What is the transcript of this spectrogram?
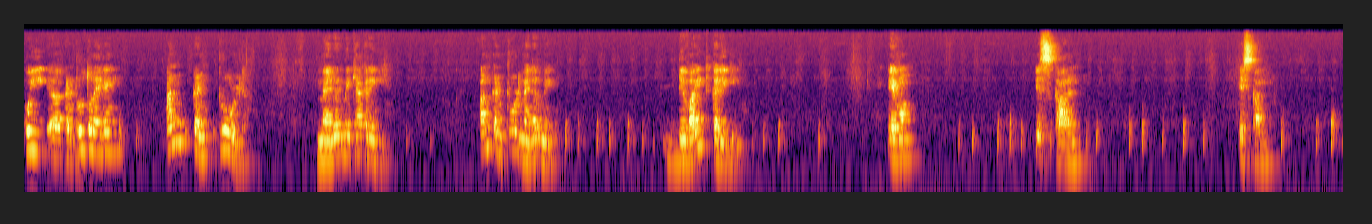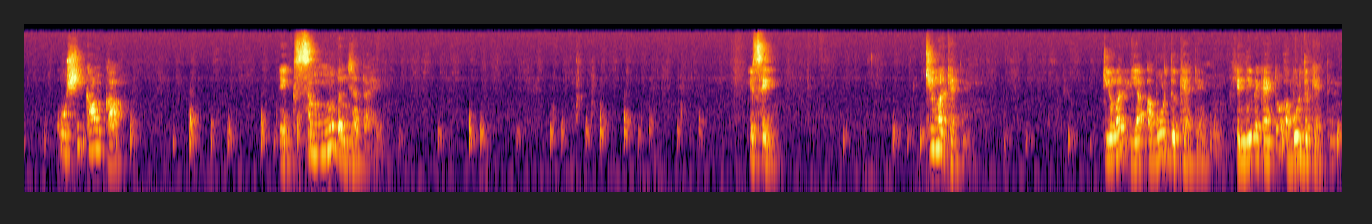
कोई कंट्रोल तो रहेगा ही नहीं। अनकंट्रोल्ड मैनर में क्या करेगी? अनकंट्रोल्ड मैनर में डिवाइड करेगी एवं इस कारण इस कारण कोशिकाओं का एक समूह बन जाता है। इसे ट्यूमर कहते हैं। ट्यूमर या अबूर्द कहते हैं। हिंदी में कहें तो अबूर्द कहते हैं।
